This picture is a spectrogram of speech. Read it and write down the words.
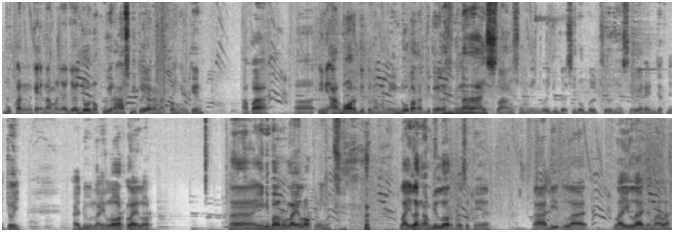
Bukan kayak namanya aja Jono Quiras gitu ya kan atau mungkin apa uh, ini armor gitu namanya Indo banget gitu ya nice langsung meninggal juga si double killnya si rangernya coy aduh Lailor Lailor. Nah ini baru Lailor nih. Laila ngambil lord maksudnya ya. Tadi La Lailanya malah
